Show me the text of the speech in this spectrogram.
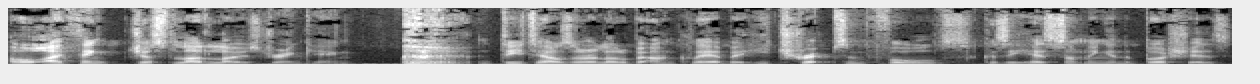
Oh, I think just Ludlow's drinking. Details are a little bit unclear, but he trips and falls because he hears something in the bushes,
